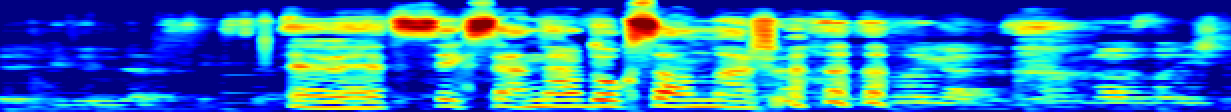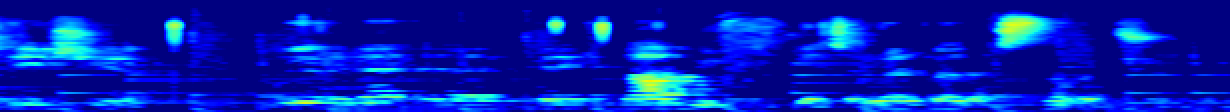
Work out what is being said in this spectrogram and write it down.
e, bilirler 80 Evet 80'ler 90'lar. sana geldiği zaman biraz daha iş değişiyor. O yönüyle e, belki daha büyük ihtiyaçlar öğretmen açısından da düşünüldüğünde.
